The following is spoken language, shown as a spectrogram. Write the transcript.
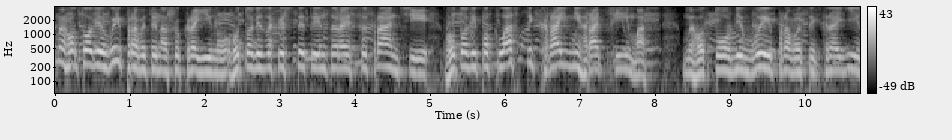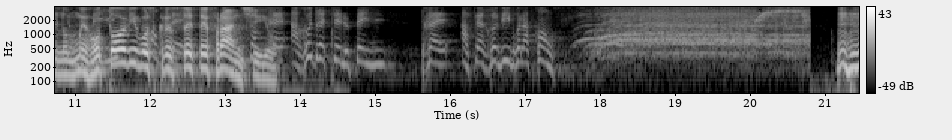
Ми готові виправити нашу країну, готові захистити інтереси Франції, готові покласти край міграції мас. Ми готові виправити країну. Ми готові воскресити Францію. Угу.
